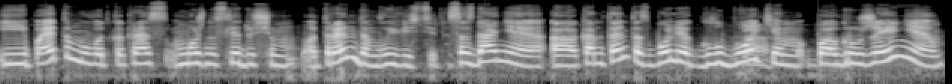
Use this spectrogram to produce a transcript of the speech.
И поэтому вот как раз можно следующим э, трендом вывести создание э, контента с более глубоким Да, да. погружением,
